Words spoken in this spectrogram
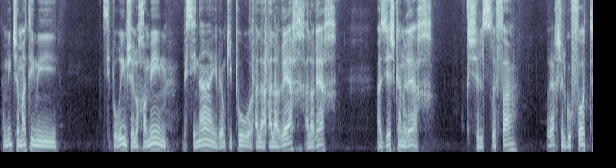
תמיד שמעתי מסיפורים של לוחמים בסיני, ביום כיפור, על, ה, על הריח, על הריח. אז יש כאן ריח של שריפה, ריח של גופות,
